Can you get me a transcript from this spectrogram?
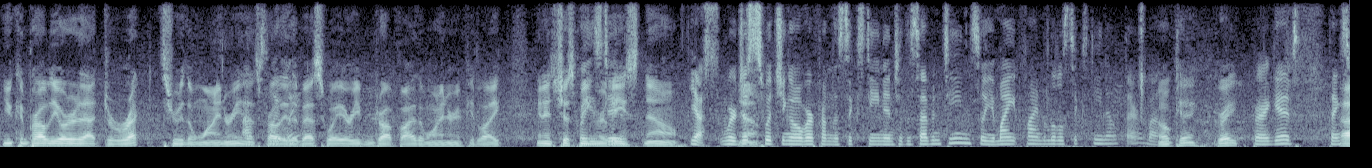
You can probably order that direct through the winery. That's probably the best way, or even drop by the winery if you'd like. And it's just Please being do. released now. Yes, we're just Yeah. switching over from the 16 into the 17, so you might find a little 16 out there. But Okay, great. Very good. Thanks Uh,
